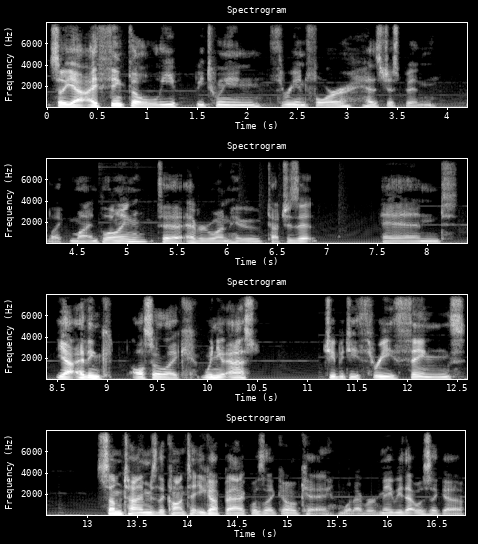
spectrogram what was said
So yeah, I think the leap between three and four has just been like mind blowing to everyone who touches it. And yeah, I think also like when you ask GPT three things, sometimes the content you got back was like, okay, whatever. Maybe that was like a,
